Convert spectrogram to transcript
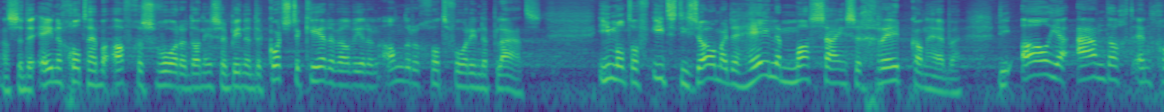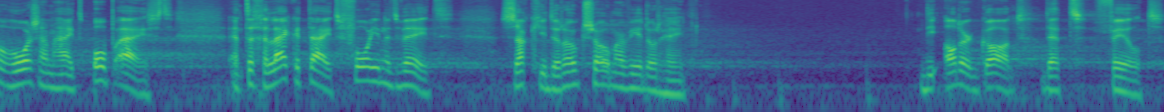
Als ze de ene God hebben afgezworen, dan is er binnen de kortste keren wel weer een andere God voor in de plaats. Iemand of iets die zomaar de hele massa in zijn greep kan hebben, die al je aandacht en gehoorzaamheid opeist. En tegelijkertijd, voor je het weet, zak je er ook zomaar weer doorheen. The other God that failed.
